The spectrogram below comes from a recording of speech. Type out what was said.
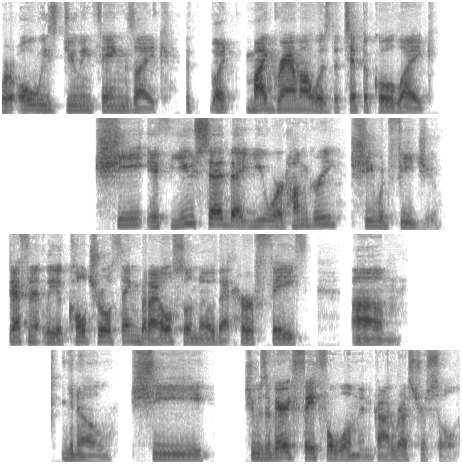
were always doing things like like my grandma was the typical like she if you said that you were hungry she would feed you definitely a cultural thing but i also know that her faith um you know she she was a very faithful woman god rest her soul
